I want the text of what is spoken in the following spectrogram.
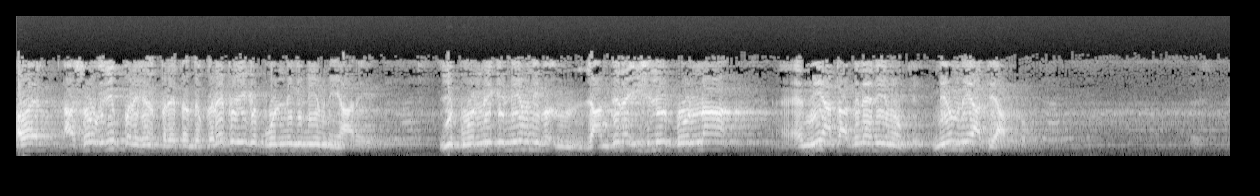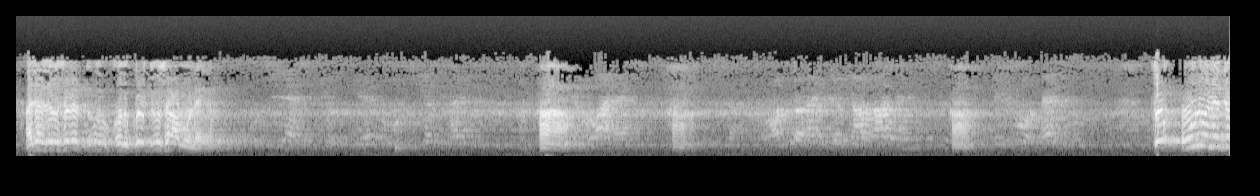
अब अशोक जी प्रयत्न तो करे फिर ये बोलने के नियम नहीं आ रहे। ये बोलने के नियम नहीं जानते ना, इसलिए बोलना नहीं आता बिना नियमों के। नियम नहीं आते आपको। अच्छा दूसरे और कोई दूसरा बोलेगा। हाँ हाँ। हाँ। तो उन्होंने जो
